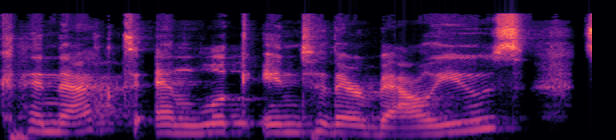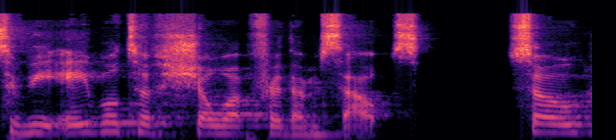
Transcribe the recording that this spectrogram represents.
connect and look into their values to be able to show up for themselves. So,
